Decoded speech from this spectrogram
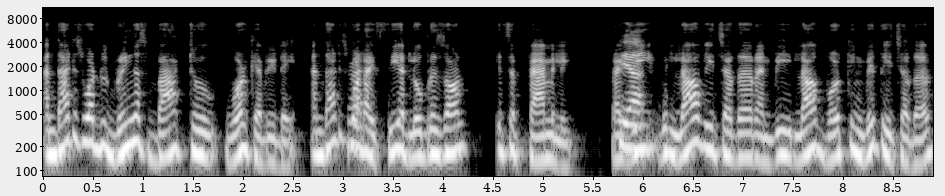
and that is what will bring us back to work every day. And that is right. what I see at Lubrizol. It's a family right yeah. we, we love each other and we love working with each other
